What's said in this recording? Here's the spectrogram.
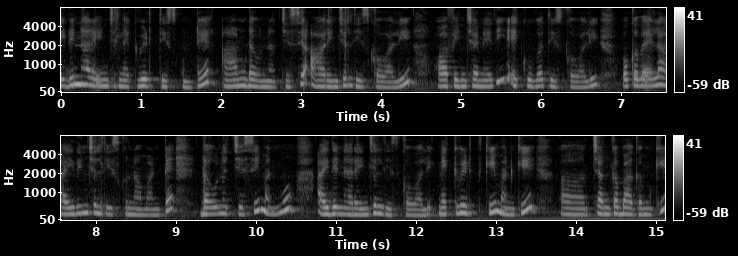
ఐదున్నర ఇంచుల నెక్ విడుతు తీసుకుంటే ఆమ్ డౌన్ వచ్చేసి ఆరు ఇంచులు తీసుకోవాలి. హాఫ్ ఇంచ్ అనేది ఎక్కువగా తీసుకోవాలి. ఒకవేళ ఐదు ఇంచులు తీసుకున్నామంటే డౌన్ వచ్చేసి మనము ఐదున్నర ఇంచులు తీసుకోవాలి. నెక్ విడ్త్కి మనకి చంక భాగంకి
